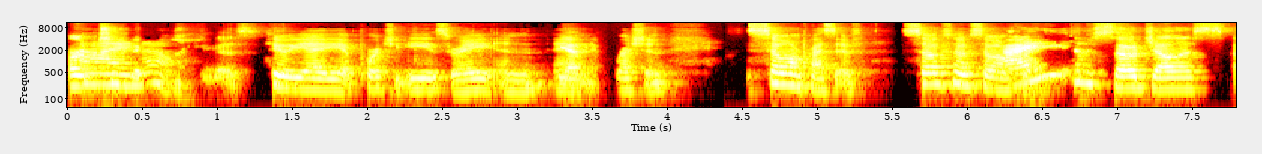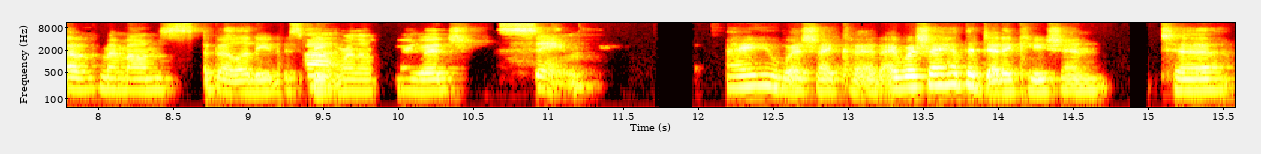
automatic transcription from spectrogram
Or two know. languages. Too, yeah, yeah, Portuguese, right, and, and Yep. Russian. So impressive. So so so impressive. I am so jealous of my mom's ability to speak Uh, more than one language. Same. I wish I could. I wish I had the dedication to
